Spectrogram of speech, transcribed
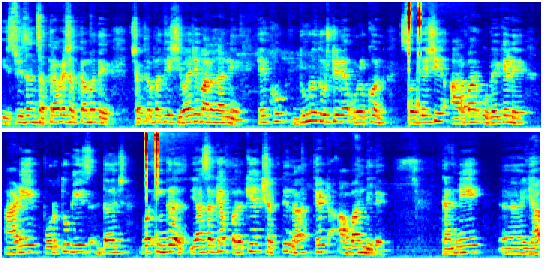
इसवी सन सतराव्या शतकामध्ये छत्रपती शिवाजी महाराजांनी हे खूप दूरदृष्टीने ओळखून स्वदेशी आरमार उभे केले आणि पोर्तुगीज डच व इंग्रज यासारख्या परकीय शक्तींना थेट आव्हान दिले. त्यांनी ह्या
